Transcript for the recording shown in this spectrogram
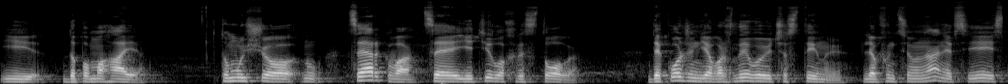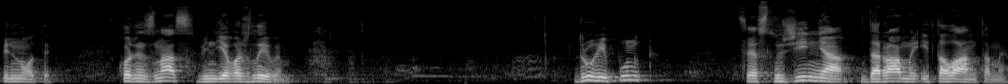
і допомагає. Тому що ну, церква це є тіло Христове, де кожен є важливою частиною для функціонування всієї спільноти. Кожен з нас він є важливим. Другий пункт це служіння дарами і талантами.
